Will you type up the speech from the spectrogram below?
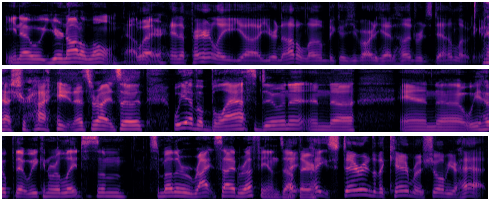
you know, you're not alone out Well, there. and apparently uh, you're not alone because you've already had hundreds downloading it. That's right. That's right. So we have a blast doing it, and uh, and uh, we hope that we can relate to some some other right side ruffians out Hey, there. hey, stare into the camera and show them your hat.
